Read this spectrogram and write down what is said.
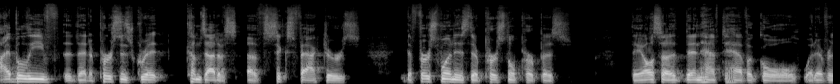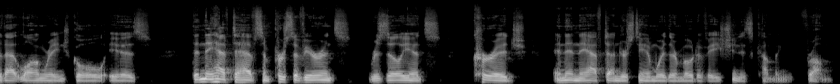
I believe that a person's grit comes out of, of six factors. The first one is their personal purpose. They also then have to have a goal, whatever that long range goal is. Then they have to have some perseverance, resilience, courage, and then they have to understand where their motivation is coming from.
